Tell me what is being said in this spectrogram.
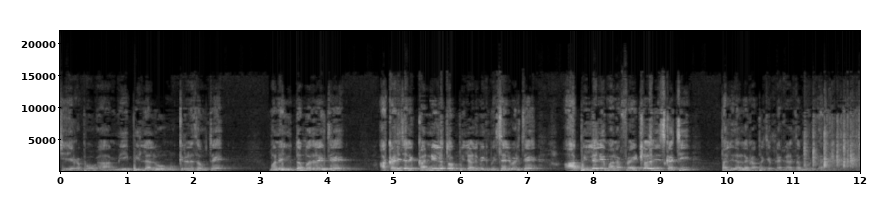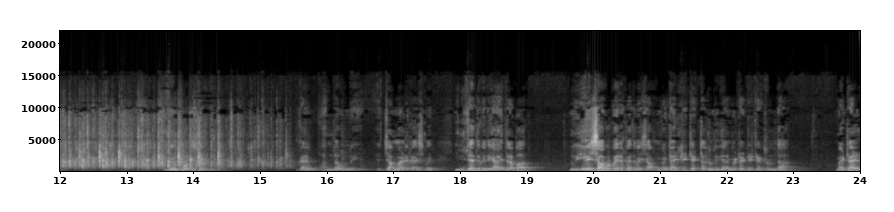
చేయకపోగా మీ పిల్లలు ఉక్రెయిన్ చదివితే మన యుద్ధం మొదలైతే అక్కడి నుంచి కన్నీళ్ళతో పిల్లలు మీకు మెసేజ్ పెడితే ఆ పిల్లల్ని మన ఫ్లైట్లలో తీసుకొచ్చి తల్లిదండ్రులకు అప్పచెప్పిన ఘనత మోడీ గారు. ఏం పోలుస్తుంది కానీ వంద ఉన్నాయి. జమ్మూ అండ్ కాశ్మీర్ ఇంతెందుకు నీ హైదరాబాద్? నువ్వు ఏ షాపు పైన పెద్ద పెద్ద షాపు? మెటల్ డిటెక్టర్ ఉండేది ఇలా మెటల్ డిటెక్టర్ ఉందా? మెటల్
